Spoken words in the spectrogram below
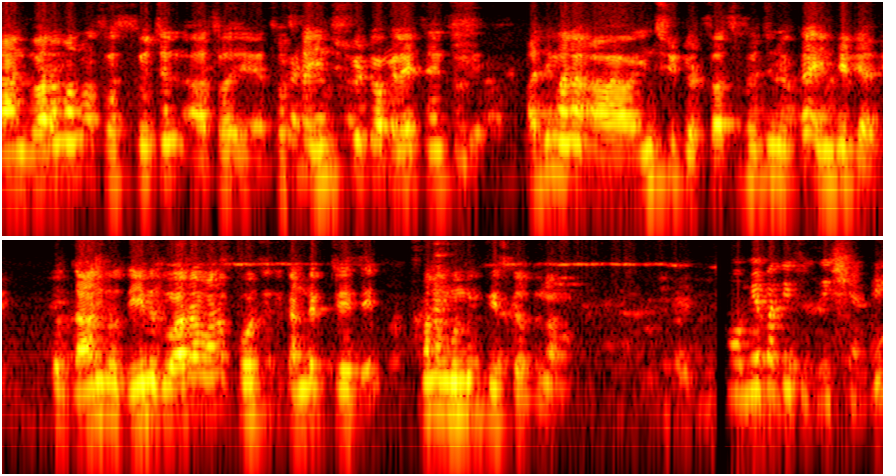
దాని ద్వారా మనం స్వస్థ సూచన్ స్వస్థ ఇన్స్టిట్యూట్ ఆఫ్ ఎలైట్ సైన్స్ ఉంది. అది మన ఇన్స్టిట్యూట్ స్వస్థ సూచన యొక్క ఎంటిటీ అది. సో దాని దీని ద్వారా మనం కోర్సెస్ కండక్ట్ చేసి మనం ముందుకు తీసుకెళ్తున్నాము. హోమియోపతి ఫిజిషియన్ని.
